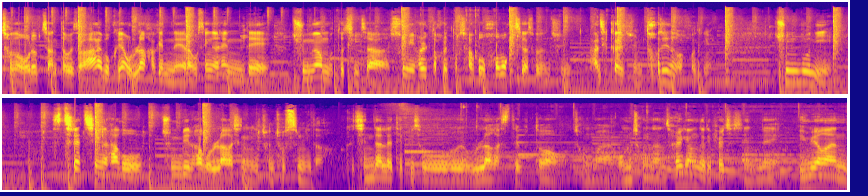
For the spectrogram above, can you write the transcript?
저는 어렵지 않다고 해서 아 뭐 그냥 올라가겠네 라고 생각했는데 중간부터 진짜 숨이 헐떡헐떡 차고 허벅지가 저는 지금 아직까지 지금 터지는 것 같거든요 충분히 스트레칭을 하고 준비를 하고 올라가시는 게 전 좋습니다 그 진달래 대피소에 올라갔을 때부터 정말 엄청난 설경들이 펼쳐지는데 유명한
